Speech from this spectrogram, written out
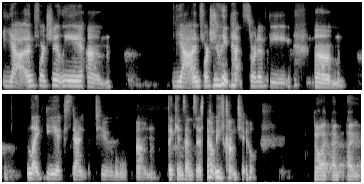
yeah unfortunately um yeah unfortunately that's sort of the um like the extent to um the consensus that we've come to So I, I, I,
